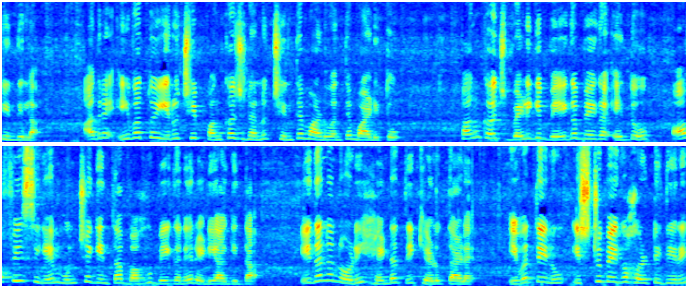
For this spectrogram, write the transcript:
ತಿಂದಿಲ್ಲ. ಆದರೆ ಇವತ್ತು ಈ ರುಚಿ ಪಂಕಜ್ನನ್ನು ಚಿಂತೆ ಮಾಡುವಂತೆ ಮಾಡಿತು. ಪಂಕಜ್ ಬೆಳಿಗ್ಗೆ ಬೇಗ ಬೇಗ ಎದ್ದು ಆಫೀಸಿಗೆ ಮುಂಚೆಗಿಂತ ಬಹು ಬೇಗನೆ ರೆಡಿಯಾಗಿದ್ದ. ಇದನ್ನು ನೋಡಿ ಹೆಂಡತಿ ಕೇಳುತ್ತಾಳೆ, ಇವತ್ತೇನು ಇಷ್ಟು ಬೇಗ ಹೊರಟಿದ್ದೀರಿ?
